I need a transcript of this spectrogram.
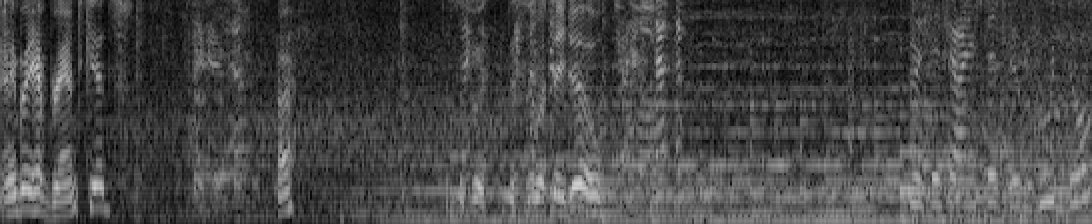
Anybody have grandkids? Huh? This is de faire une espèce de goutte d'eau.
